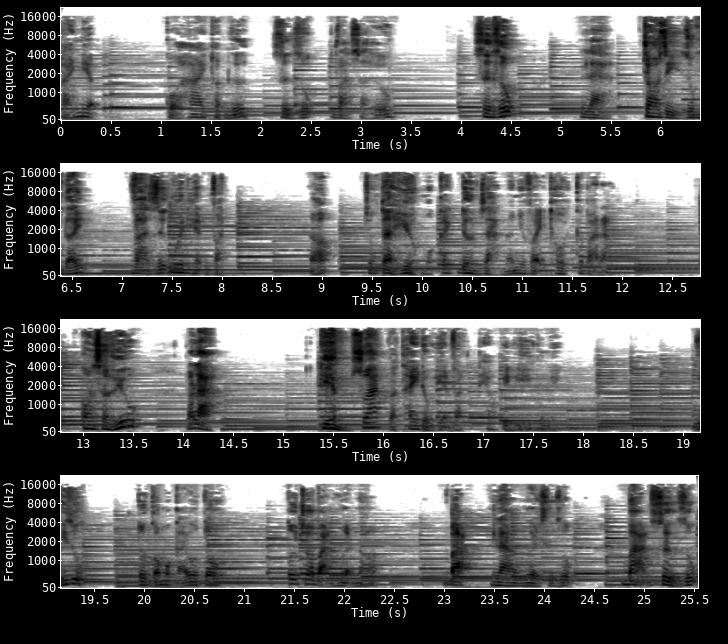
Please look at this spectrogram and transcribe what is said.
khái niệm của hai thuật ngữ sử dụng và sở hữu. Sử dụng là cho gì dùng đấy và giữ nguyên hiện vật. Đó, chúng ta hiểu một cách đơn giản nó như vậy thôi, các bạn ạ còn sở hữu đó là kiểm soát và thay đổi hiện vật theo cái ý của mình. Ví dụ tôi có một cái ô tô tôi cho bạn mượn nó. Bạn là người sử dụng. Bạn sử dụng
